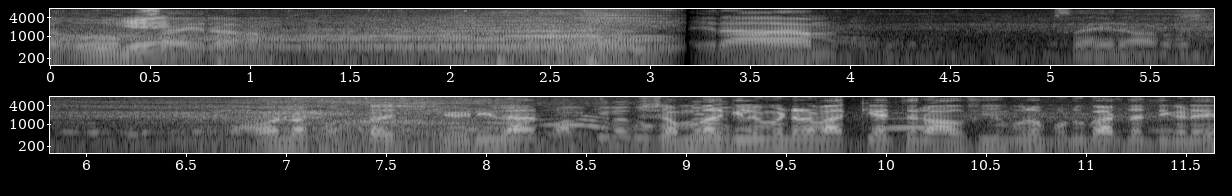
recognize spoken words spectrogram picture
ओम. साईराम. साईराम. साईराम. भावांना फक्त शिर्डीला शंभर किलोमीटर बाकी आहेत तर हौशीचे पुरं फोटो काढतात तिकडे.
